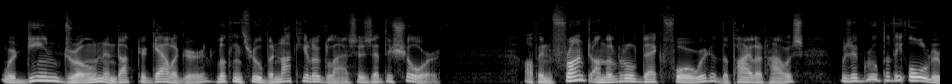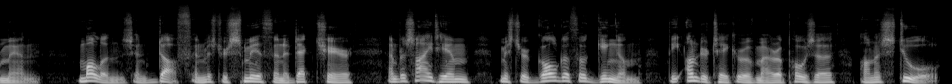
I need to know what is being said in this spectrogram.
were Dean Drone and Dr. Gallagher looking through binocular glasses at the shore. Up in front on the little deck forward of the pilot house was a group of the older men, Mullins and Duff and Mr. Smith in a deck chair, and beside him Mr. Golgotha Gingham, the undertaker of Mariposa, on a stool.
